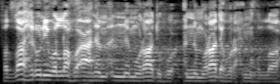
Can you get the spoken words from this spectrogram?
فالظاهر لي والله أعلم أن مراده أن مراده رحمه الله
